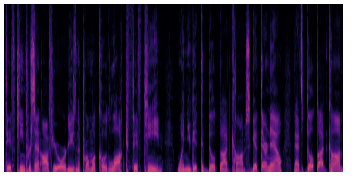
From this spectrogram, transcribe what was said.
15% off your order using the promo code LOCKED15 when you get to Built.com. So get there now. That's Built.com.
